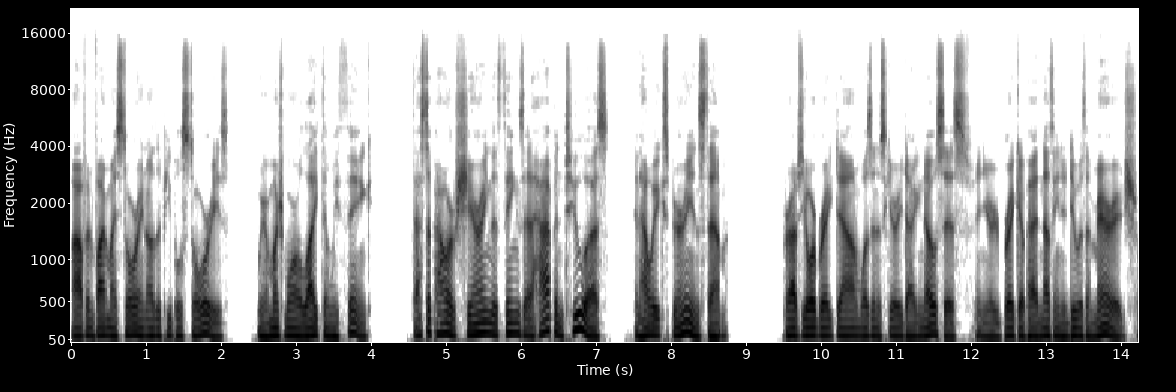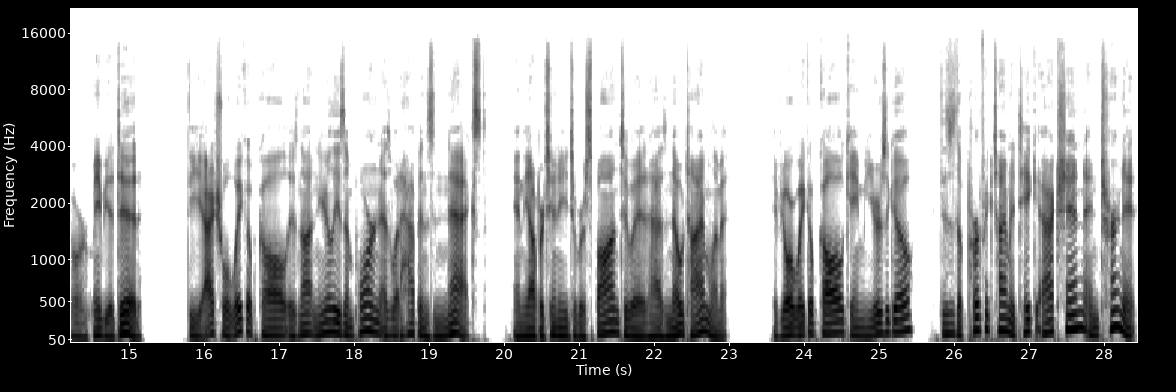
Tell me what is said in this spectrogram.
I often find my story in other people's stories. We are much more alike than we think. That's the power of sharing the things that happen to us and how we experience them. Perhaps your breakdown wasn't a scary diagnosis and your breakup had nothing to do with a marriage, or maybe it did. The actual wake up call is not nearly as important as what happens next, and the opportunity to respond to it has no time limit. If your wake up call came years ago, this is the perfect time to take action and turn it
